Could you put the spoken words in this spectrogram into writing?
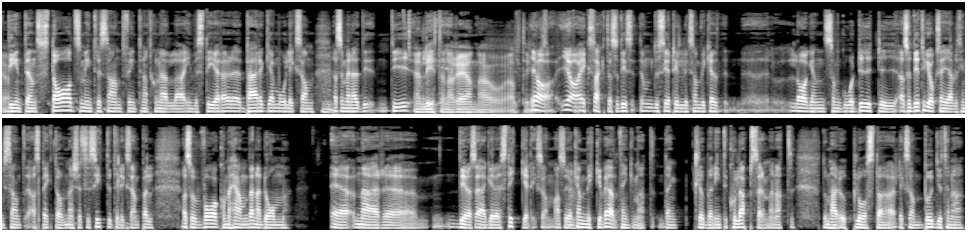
Ja. Det är inte en stad som är intressant för internationella investerare. Bergamo liksom. Alltså, jag menar, det, det, En liten arena och allting. Ja, liksom. Ja exakt. Alltså det, om du ser till liksom vilka eh, lagen som går dyrt i, alltså det tycker jag också är en jävligt intressant aspekt av Manchester City till exempel. Alltså vad kommer hända när de, eh, när eh, deras ägare sticker liksom. Alltså jag kan mycket väl tänka mig att den klubben inte kollapsar, men att de här upplåsta liksom, budgeterna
